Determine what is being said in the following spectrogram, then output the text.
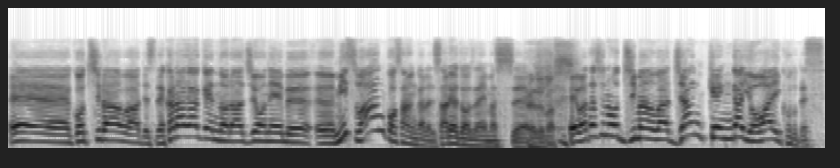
えー、こちらはですね神奈川県のラジオネーム、えーミスワンコさんからです。ありがとうございます。ありがとうございます。えー私の自慢はじゃんけんが弱いことです。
